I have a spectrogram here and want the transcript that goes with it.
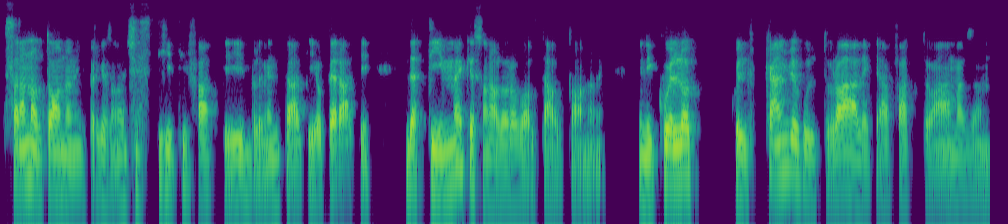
saranno autonomi perché sono gestiti, fatti, implementati, operati da team che sono a loro volta autonomi. Quindi quello, quel cambio culturale che ha fatto Amazon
